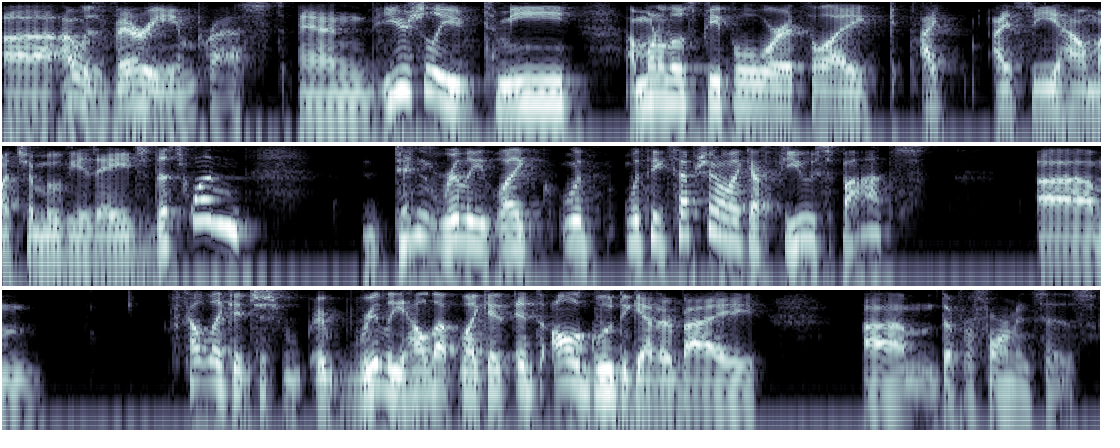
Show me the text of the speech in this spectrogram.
Uh, I was very impressed, and usually, to me, I'm one of those people where it's like I I see how much a movie has aged. This one didn't really like, with with the exception of like a few spots. Um, felt like it just it really held up. Like it, it's all glued together by um the performances.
